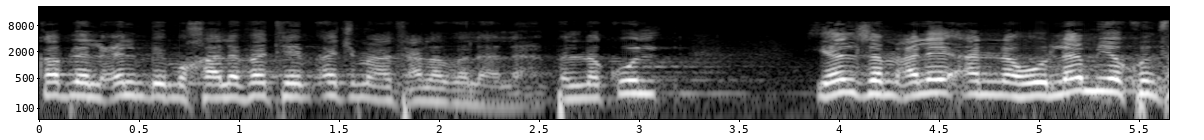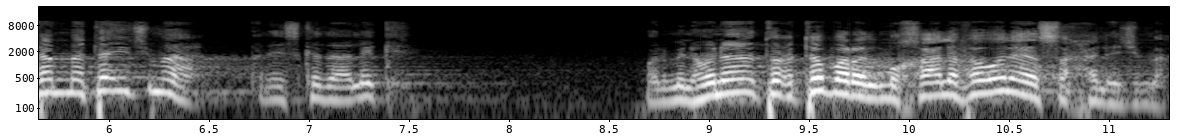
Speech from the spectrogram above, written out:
قبل العلم بمخالفتهم أجمعت على ضلالة بل نقول يلزم عليه أنه لم يكن ثمة إجماع أليس كذلك؟ ومن هنا تعتبر المخالفة ولا يصح الإجماع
